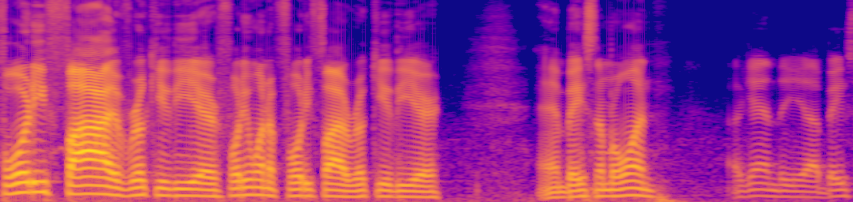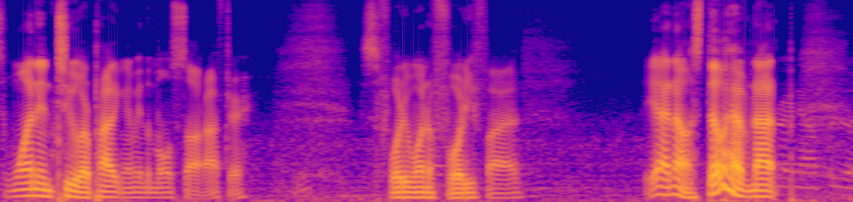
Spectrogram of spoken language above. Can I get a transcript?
45 rookie of the year, 41 to 45 rookie of the year, and base number one. Again, the uh, base one and two are probably gonna be the most sought after. It's 41 to 45. Yeah, no, still have not. Right now for the,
